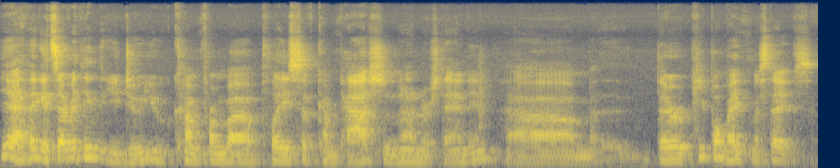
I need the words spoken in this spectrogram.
Yeah, I think it's everything that you do. You come from a place of compassion and understanding. Um, there, people make mistakes.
